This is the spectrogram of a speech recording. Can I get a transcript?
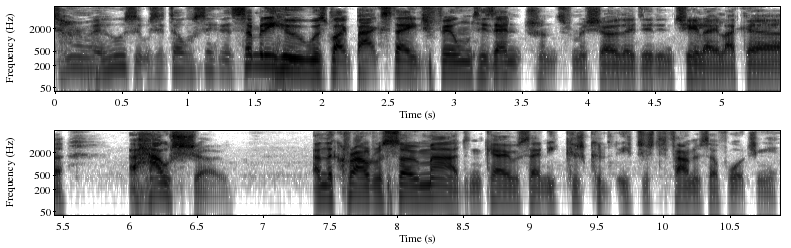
don't remember who was it. Was it Double Secret? Somebody who was like backstage filmed his entrance from a show they did in Chile, like a a house show and the crowd was so mad. And Kay was saying he just could, he just found himself watching it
